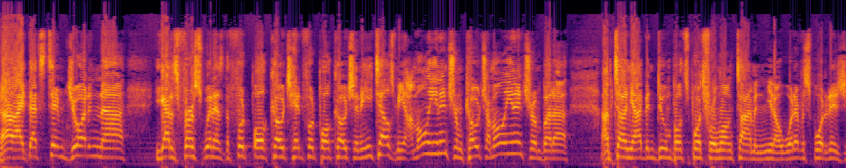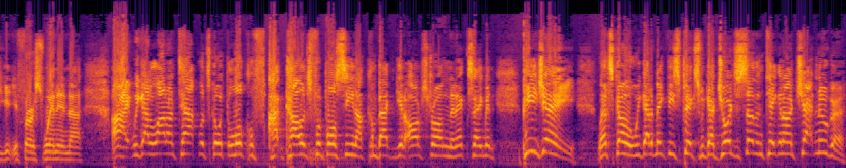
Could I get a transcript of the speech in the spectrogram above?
All right, that's Tim Jordan. Uh, he got his first win as the football coach, head football coach, and he tells me, I'm only an interim coach. I'm only an interim, but uh, I'm telling you, I've been doing both sports for a long time, and, you know, whatever sport it is, you get your first win. And uh, All right, we got a lot on tap. Let's go with the local f- college football scene. I'll come back and get Armstrong in the next segment. PJ, let's go. We got to make these picks. We got Georgia Southern taking on Chattanooga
